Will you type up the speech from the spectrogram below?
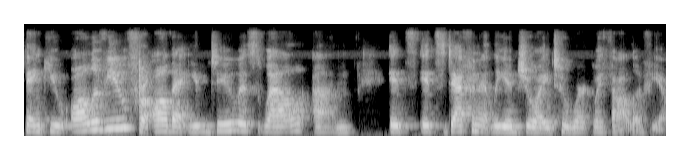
Thank you all of you for all that you do as well. Um, it's it's definitely a joy to work with all of you.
